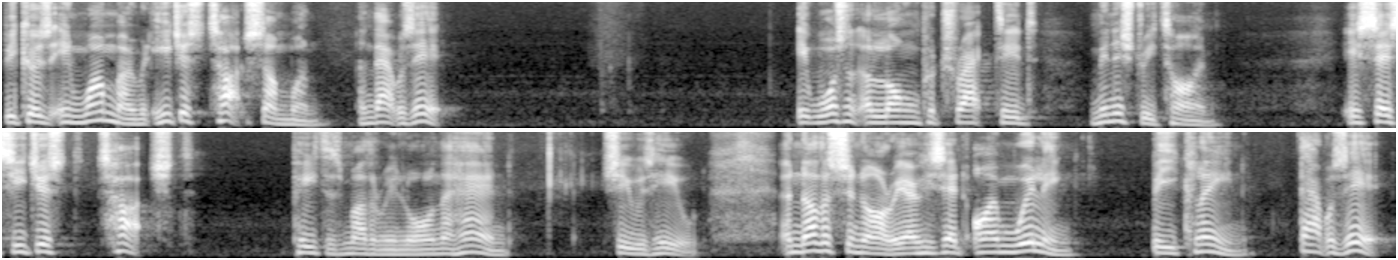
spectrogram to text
because in one moment he just touched someone and that was it. It wasn't a long, protracted ministry time. It says he just touched Peter's mother in law on the hand. She was healed. Another scenario, he said, I'm willing, be clean. That was it.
